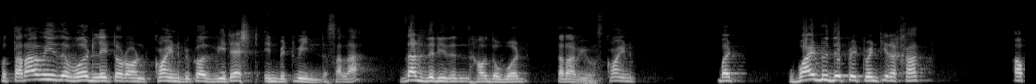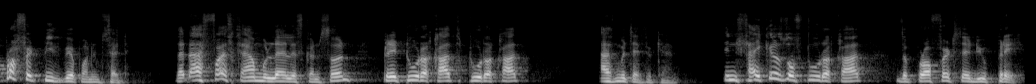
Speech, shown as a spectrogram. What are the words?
So Taraweeh is a word later on coined because we rest in between the Salah that's the reason how the word Taraweeh was coined. But why do they pray 20 rakat? Our Prophet, peace be upon him, said that as far as Qiyamul Layl is concerned, pray 2 rakat, 2 rakat, as much as you can. In cycles of 2 rakat, the Prophet said you pray.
